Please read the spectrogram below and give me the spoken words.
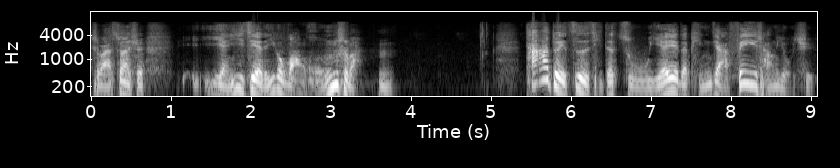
是吧？算是演艺界的一个网红，是吧？他对自己的祖爷爷的评价非常有趣。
